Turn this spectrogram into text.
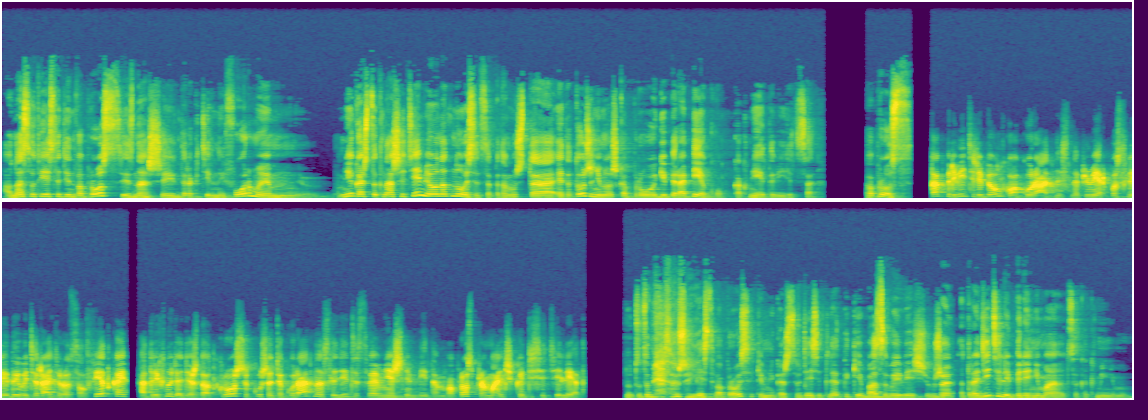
А у нас вот есть один вопрос из нашей интерактивной формы. Мне кажется, к нашей теме он относится, потому что это тоже немножко про гиперопеку, как мне это видится. Вопрос. Как привить ребенку аккуратность? Например, после еды вытирать рот салфеткой, отряхнуть одежду от крошек, кушать аккуратно, следить за своим внешним видом. Вопрос про мальчика 10 лет. Ну, тут у меня тоже есть вопросики. Мне кажется, в 10 лет такие базовые вещи уже от родителей перенимаются, как минимум.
